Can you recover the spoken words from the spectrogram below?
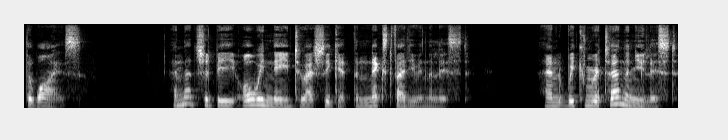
the y's. And that should be all we need to actually get the next value in the list. And we can return the new list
